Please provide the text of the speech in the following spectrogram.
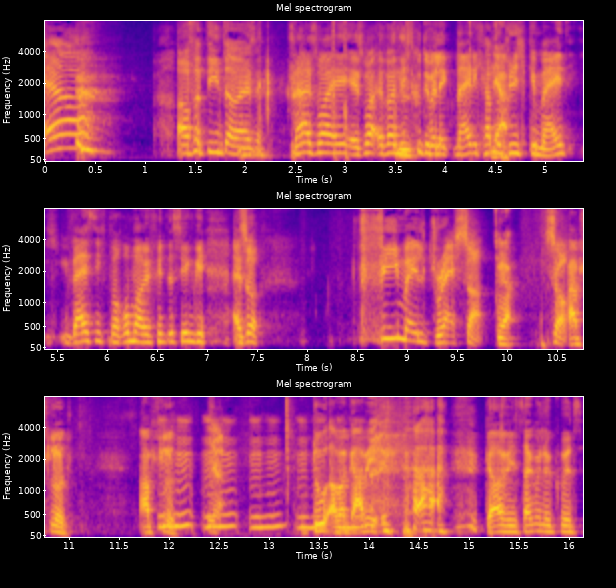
ja, auf verdienterweise. Nein, es war, eh- es war, es war nicht gut überlegt. Nein, ich habe Ja. natürlich gemeint, ich, ich weiß nicht warum, aber ich finde das irgendwie, also, Female Dresser. Ja, So. absolut. Absolut. Ja. Du, aber Gabi, Gabi, sag mir nur kurz,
